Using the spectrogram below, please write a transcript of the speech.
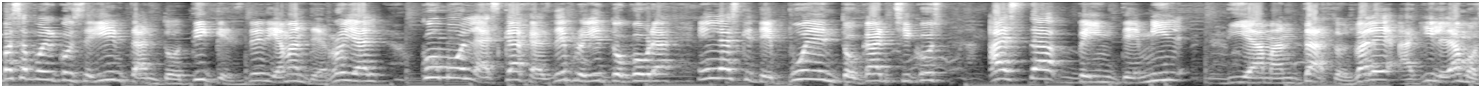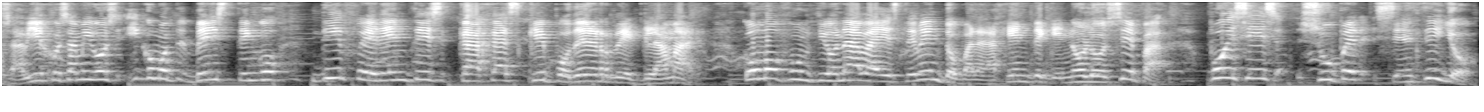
vas a poder conseguir tanto tickets de Diamante Royal como las cajas de Proyecto Cobra en las que te pueden tocar chicos hasta 20.000 diamantazos, ¿vale? Aquí le damos a viejos amigos y como veis tengo diferentes cajas que poder reclamar. ¿Cómo funcionaba este evento para la gente que no lo sepa? Pues es súper sencillo.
